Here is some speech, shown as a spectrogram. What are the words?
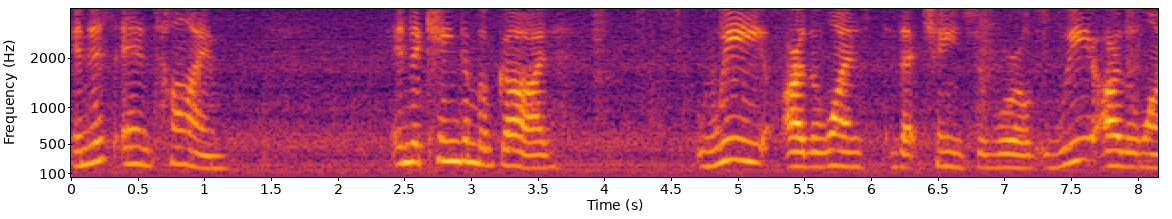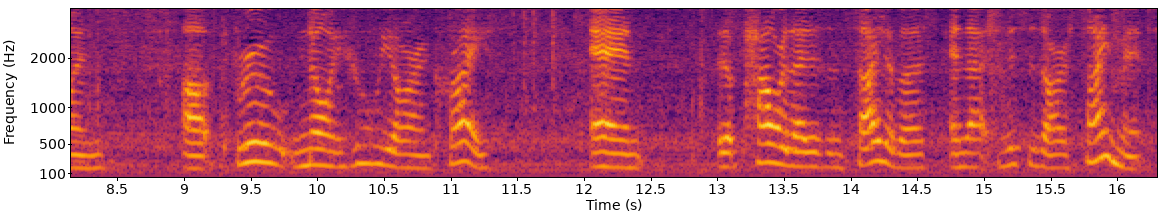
in this end time, in the kingdom of God, we are the ones that change the world. We are the ones uh, through knowing who we are in Christ and the power that is inside of us and that this is our assignment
